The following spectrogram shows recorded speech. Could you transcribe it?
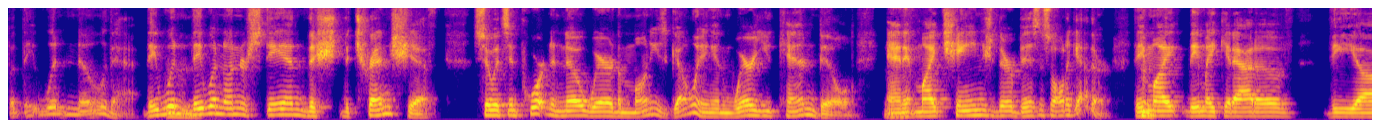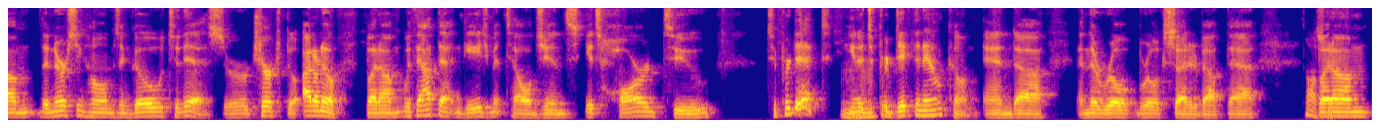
But they wouldn't know that. They wouldn't, mm. they wouldn't understand the, sh- the trend shift. So it's important to know where the money's going and where you can build. Mm. And it might change their business altogether. They mm. might, they might get out of the um, the nursing homes and go to this or church bill. I don't know, but um, without that engagement intelligence, it's hard to to predict. Mm-hmm. You know, to mm-hmm. predict an outcome, and uh, and they're real real excited about that. Awesome. But um,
